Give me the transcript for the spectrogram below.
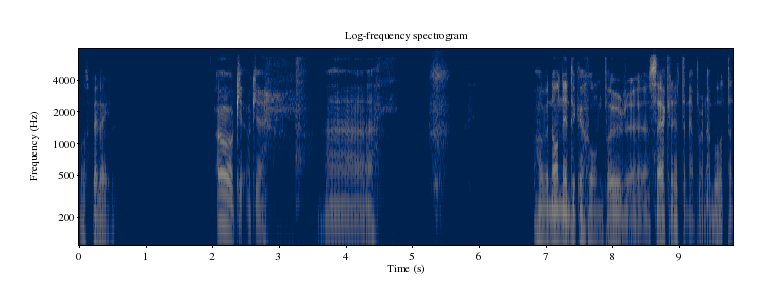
och spelar in. Okej, okej. Eh, har vi någon indikation på hur eh, säkerheten är på den här båten?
